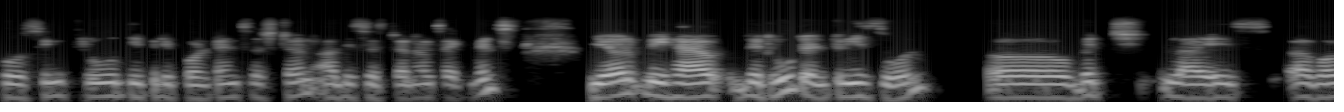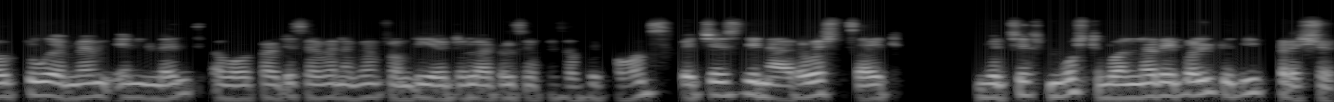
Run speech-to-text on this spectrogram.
coursing through the prepontine cistern are the cisternal segments. Here we have the root entry zone uh, which lies about 2 mm in length, about 5 to 7 mm from the anterolateral surface of the pons, which is the narrowest site, which is most vulnerable to the pressure.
